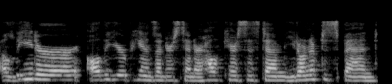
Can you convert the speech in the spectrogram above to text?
a leader. All the Europeans understand our healthcare system. You don't have to spend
